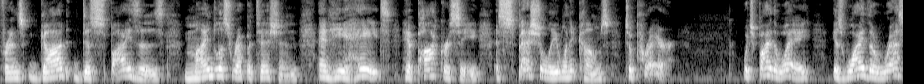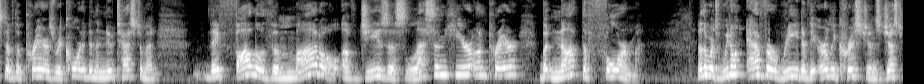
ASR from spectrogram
Friends, God despises mindless repetition and he hates hypocrisy, especially when it comes to prayer. Which, by the way, is why the rest of the prayers recorded in the New Testament they follow the model of Jesus' lesson here on prayer, but not the form. In other words, we don't ever read of the early Christians just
